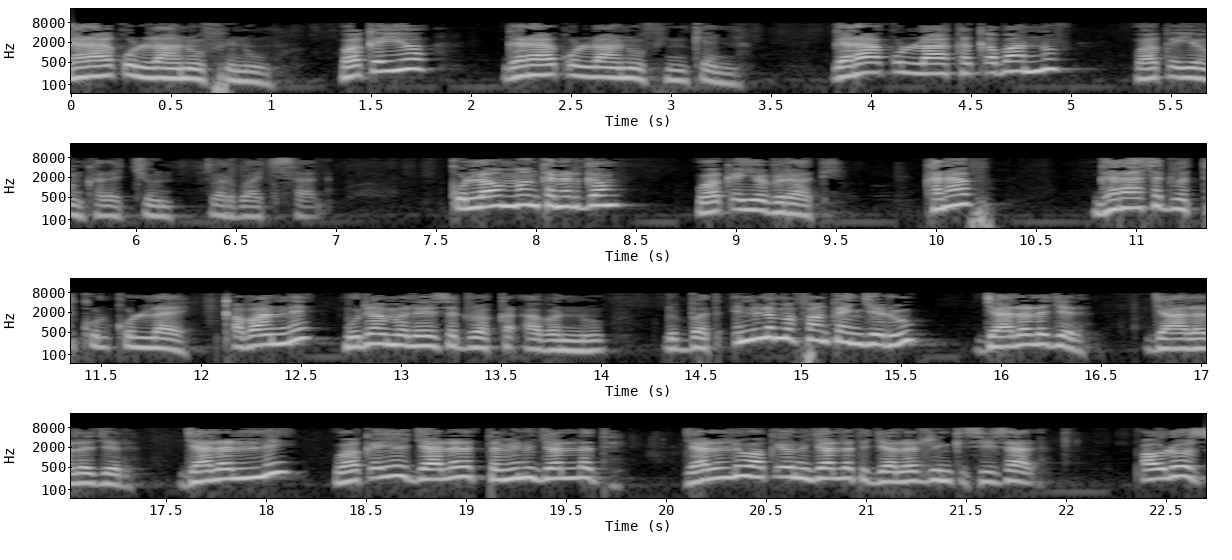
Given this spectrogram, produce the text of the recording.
garaa qullaa'anuuf hin uuma waaqayyo garaa qullaa'anuuf hin kenna. Garaa qullaa akka qabaannuuf waaqayyoon kadhachuun barbaachisaadha. Qullaa'ummaan kan argamu waaqayyo biraati. Kanaaf garaa isa duratti qulqullaa'e qabaanne mudaa malee isa dura akka dhaabannu dubbata. Inni lamaffaan kan jedhu jaalala jedha. Jaalala jedha. Jaalalli waaqayyo jaalala attamiin nu jaallate. Jaalalli waaqayyo nu jaallate jaalala dinqisiisaadha. Paawulos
